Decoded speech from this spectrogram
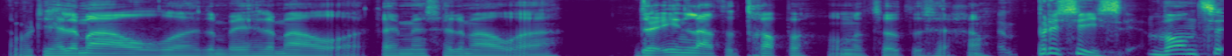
wordt hij helemaal, uh, dan ben je helemaal, kan je mensen helemaal erin laten trappen, om het zo te zeggen. Precies, want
